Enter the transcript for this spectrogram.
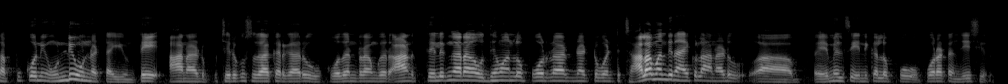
తప్పుకొని ఉండి ఉన్నట్టు అయి ఉంటే ఆనాడు చెరుకు సుధాకర్ గారు కోదండరామ్ గారు ఆ తెలంగాణ ఉద్యమంలో పోరాడినటువంటి చాలామంది నాయకులు ఆనాడు ఎమ్మెల్సీ ఎన్నికల్లో పో పోరాటం చేశారు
